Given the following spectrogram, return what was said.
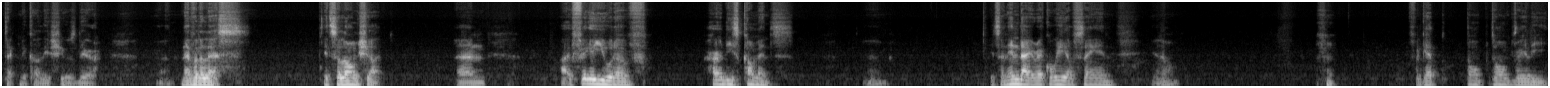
technical issues there. Uh, nevertheless, it's a long shot. And I figure you would have heard these comments um, it's an indirect way of saying, you know, forget, don't don't really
